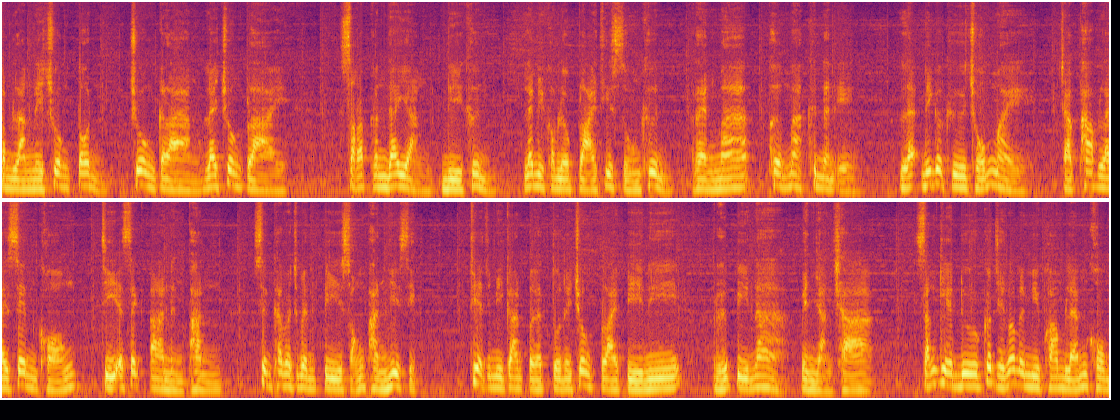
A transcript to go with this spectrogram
กำลังในช่วงต้น ช่วงกลางและช่วงปลาย สลับกันได้อย่างดีขึ้น และมีความเร็วปลายที่สูงขึ้น แรงม้าเพิ่มมากขึ้นนั่นเอง และนี่ก็คือโฉมใหม่จากภาพลายเส้นของ GSX-R 1000 ซึ่งคาดว่าจะเป็นปี 2020 ที่อาจจะมีการเปิดตัวในช่วงปลายปีนี้ หรือปีหน้าเป็นอย่างช้า สังเกตดูก็เห็นว่ามันมีความแหลมคม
